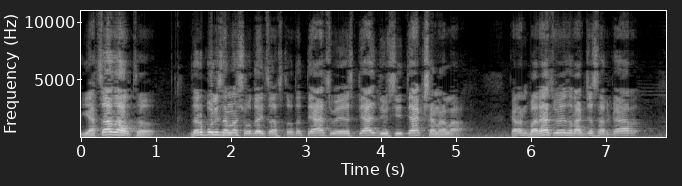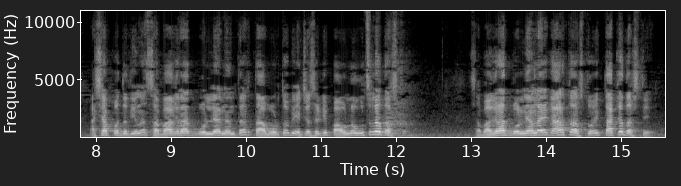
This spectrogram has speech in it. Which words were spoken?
याचाच अर्थ जर पोलिसांना शोधायचं असतं तर त्याच वेळेस त्याच दिवशी त्या क्षणाला कारण बऱ्याच वेळेस राज्य सरकार अशा पद्धतीनं सभागृहात बोलल्यानंतर ताबडतोब याच्यासाठी पावलं उचलत असतं. सभागृहात बोलण्याला एक अर्थ असतो एक ताकद असते.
